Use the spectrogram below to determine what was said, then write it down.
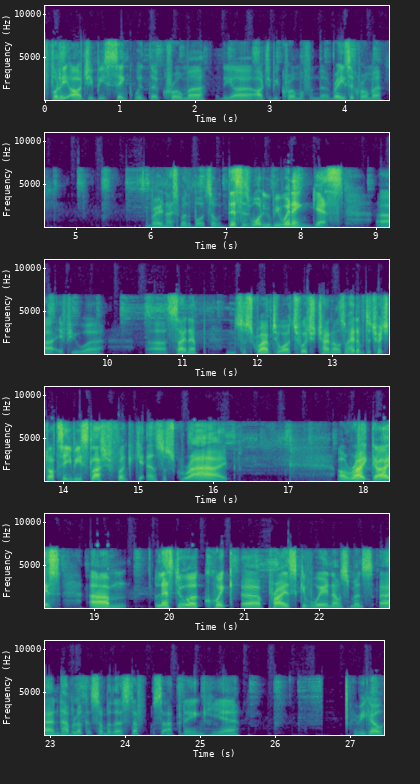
fully RGB sync with the Chroma, the uh, RGB Chroma from the Razer Chroma. A very nice motherboard. So this is what you'll be winning. Yes, uh, if you uh, uh, sign up and subscribe to our Twitch channel. So head over to twitch.tv slash funkykit and subscribe. All right, guys. Um, let's do a quick uh, prize giveaway announcements and have a look at some of the stuff that's happening here. Here we go.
